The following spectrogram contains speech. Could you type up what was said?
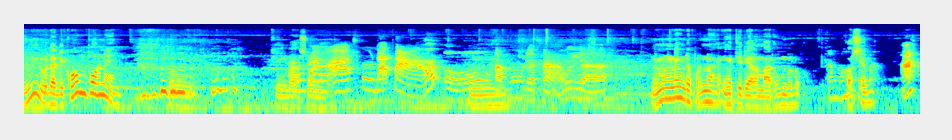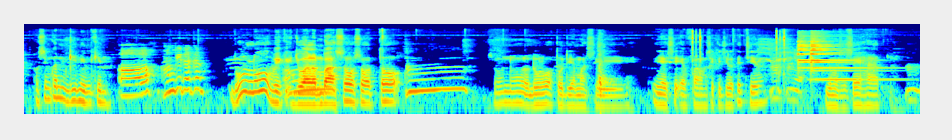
ini udah di kompor neng tuh bikin bakso nih. Oh, Hmm. kamu udah tahu ya. memang neng udah pernah inget jadi almarhum dulu Kamu Kosim. siapa? Hah? Kosim kan begini bikin Oh, emang dia dagang? dulu bikin jualan bakso soto Hmm. sono dulu waktu dia masih iya si Eva masih kecil-kecil Mm, ya. dia masih sehat Mm.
